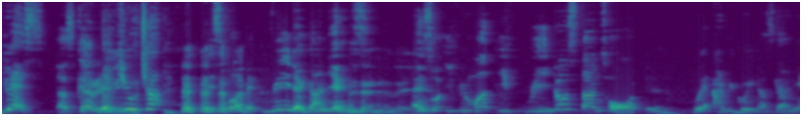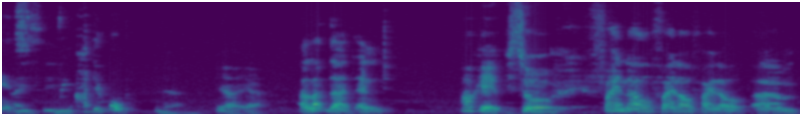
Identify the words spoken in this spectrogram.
Yes, that's carrying the me. future is for the, we the Ghanaians. And so if you want, if we don't stand tall, yeah, where are we going as Ghanaians? I see. We are the hope. yeah, yeah, yeah. I love that. And okay, so final, final, final. Um,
